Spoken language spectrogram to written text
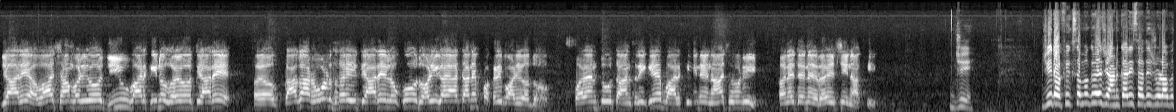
જ્યારે અવાજ સાંભળ્યો, જીવ બાળકીનો ગયો ત્યારે કાગા રોડ થઈ ત્યારે લોકો દોડી ગયા હતા અને પકડી પાડ્યો હતો. પરંતુ તાંત્રિકે બાળકીને ના છોડી અને તેને રહેસી નાખી. જી. જી, રફીક, સમગ્ર જાણકારી સાથે બદલ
